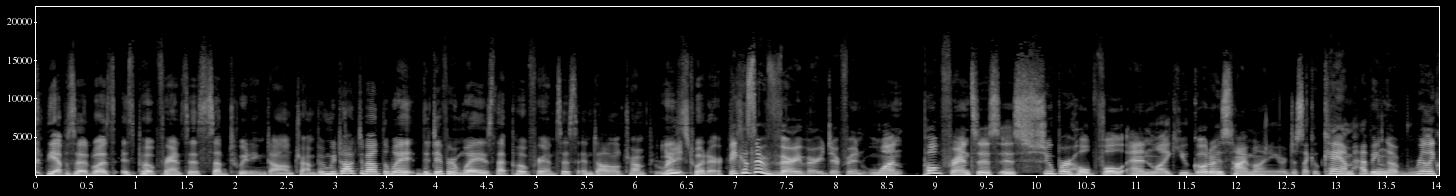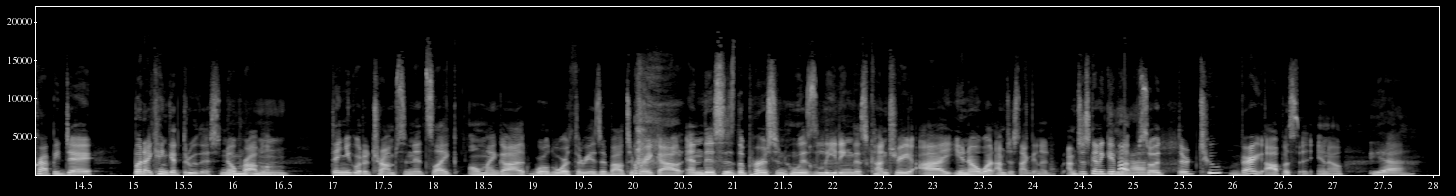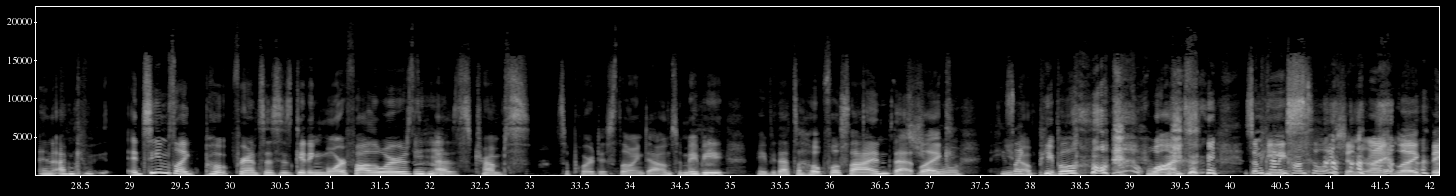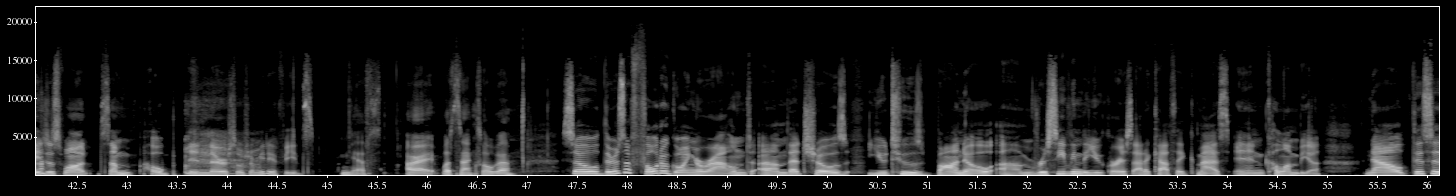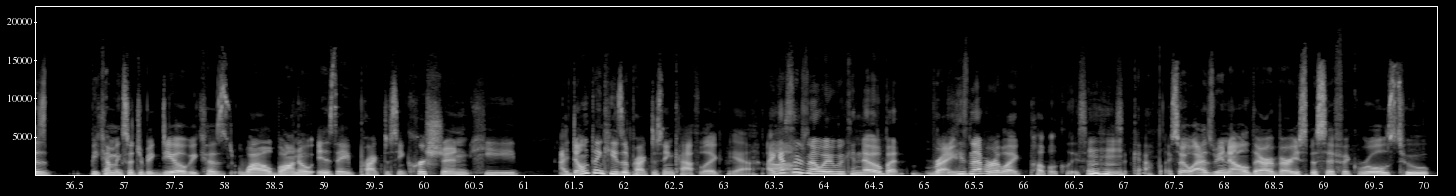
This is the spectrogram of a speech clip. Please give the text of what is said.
the episode was is Pope Francis subtweeting Donald Trump, and we talked about the way the different ways that Pope Francis and Donald Trump Right. use Twitter. because they're very very different one pope francis is super hopeful and like you go to his timeline and you're just like okay i'm having a really crappy day but i can get through this no problem then you go to trump's and it's like oh my god world war three is about to break out and this is the person who is leading this country i you know what i'm just not gonna i'm just gonna give Yeah. up so it, they're two very opposite you know Yeah, and I'm. conf- It seems like Pope Francis is getting more followers Mm-hmm. as Trump's support is slowing down. So maybe maybe that's a hopeful sign that like true. He's you like- know people want. some kind of consolation right like they just want some hope in their social media feeds yes. All right. What's next, Olga? So there's a photo going around um, that shows U2's Bono um, receiving the Eucharist at a Catholic mass in Colombia. Now, this is becoming such a big deal because while Bono is a practicing Christian, he I don't think he's a practicing Catholic. Yeah, I guess there's no way we can know, but Um, Right. Mm-hmm. he's never like publicly said he's a Catholic. So as we know, there are very specific rules to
